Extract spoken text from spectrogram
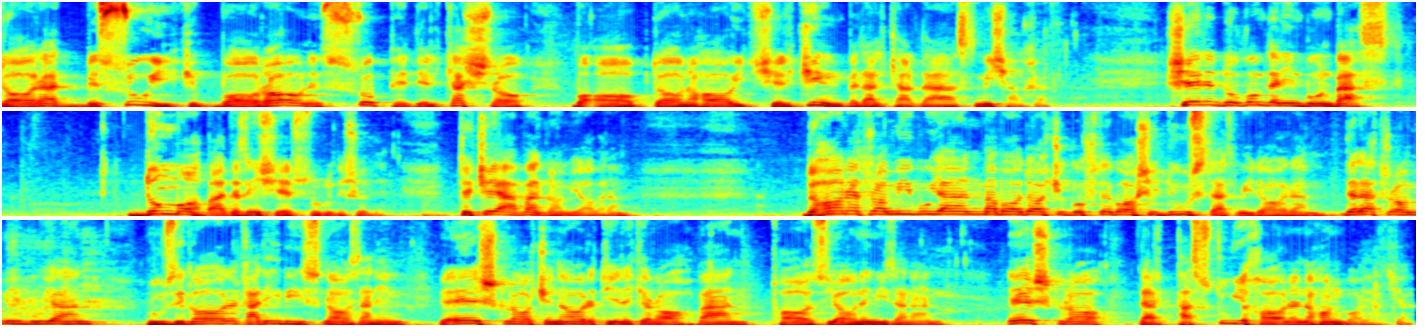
دارد به سوی که باران صبح دلکش را با آبدانه های چرکین بدل کرده است میچرخد. شعر دوم در این بنبست. دو ماه بعد از این شعر سروده شده. تکه اول را میآورم. دهانت را میبویند مبادا که گفته باشی دوستت میدارم. دلت را میبویند روزگار غریبی است نازنین. و عشق را کنار تیرک راهبند تازیانه می‌زنند. عشق را در پستوی خانه نهان باید کرد.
